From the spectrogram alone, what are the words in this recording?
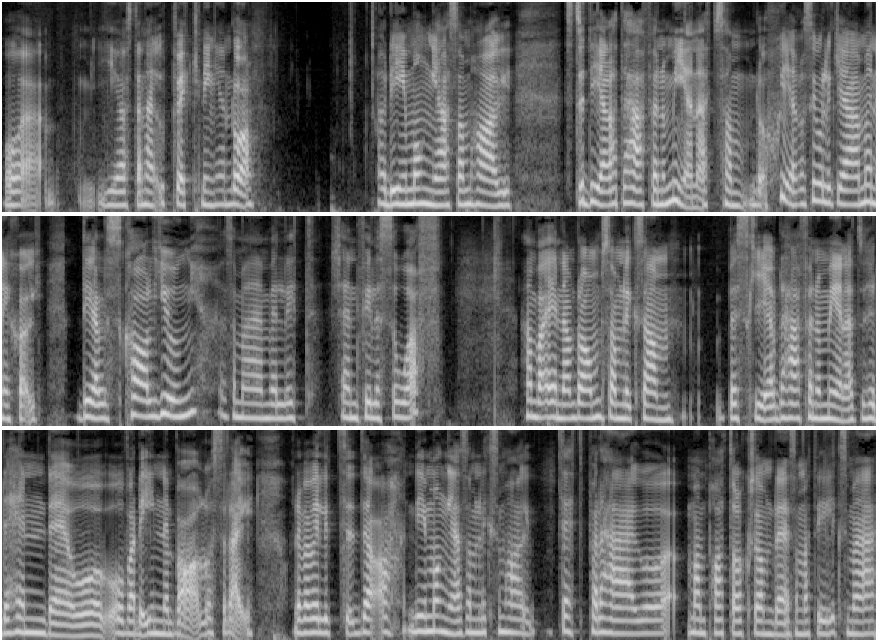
och ge oss den här uppväckningen då. Och det är många som har studerat det här fenomenet som då sker hos olika människor. Dels Carl Jung, som är en väldigt känd filosof. Han var en av dem som liksom beskrev det här fenomenet och hur det hände och, och vad det innebar och sådär. Och det var väldigt, det, ah, det är många som liksom har sett på det här och man pratar också om det som att det liksom är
